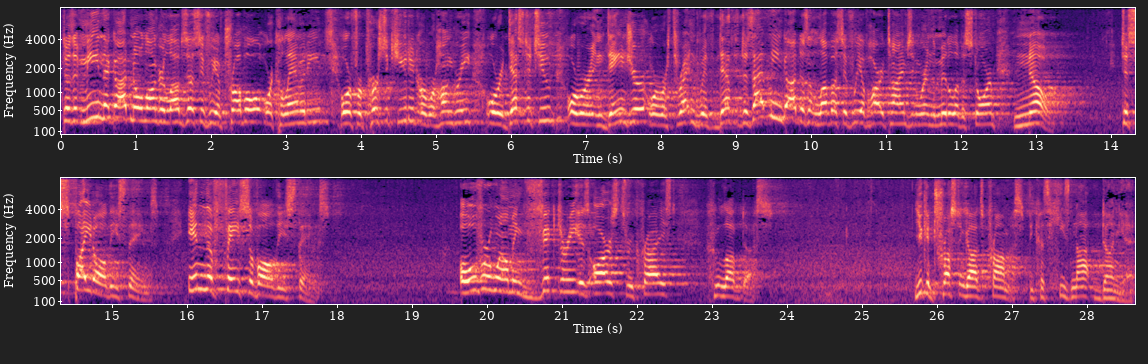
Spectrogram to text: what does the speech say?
Does it mean that God no longer loves us if we have trouble or calamity, or if we're persecuted, or we're hungry, or we're destitute, or we're in danger, or we're threatened with death? Does that mean God doesn't love us if we have hard times and we're in the middle of a storm? No. Despite all these things, in the face of all these things, overwhelming victory is ours through Christ who loved us. You can trust in God's promise because He's not done yet.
